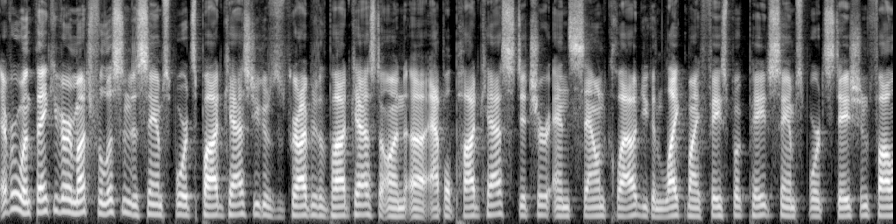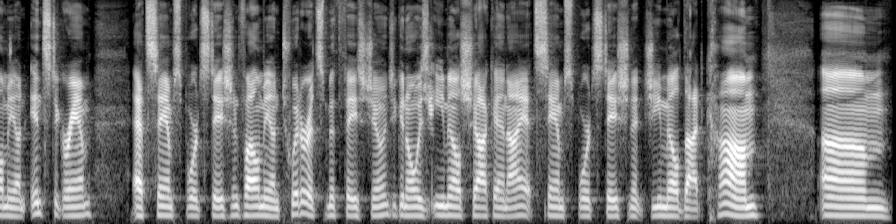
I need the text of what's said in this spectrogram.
everyone, thank you very much for listening to Sam Sports Podcast. You can subscribe to the podcast on uh, Apple Podcasts, Stitcher, and SoundCloud. You can like my Facebook page, Sam Sports Station. Follow me on Instagram at Sam Sports Station. Follow me on Twitter at SmithFace Jones. You can always email Shaka and I at samsportstation at gmail.com. Um,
